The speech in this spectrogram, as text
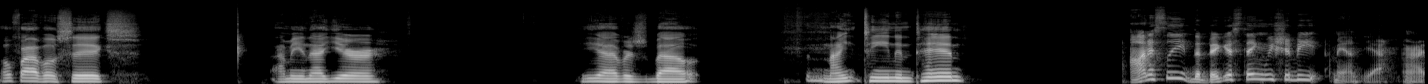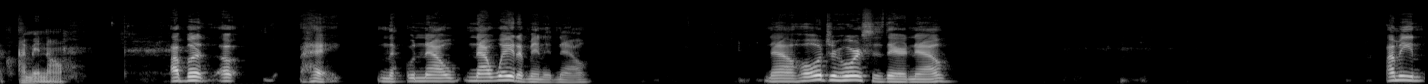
05, 06. I mean, that year he averaged about 19 and 10. Honestly, the biggest thing we should be, man, yeah, all right. I mean, no, Uh, but uh, hey, now now wait a minute now. Now hold your horses there now. I mean,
